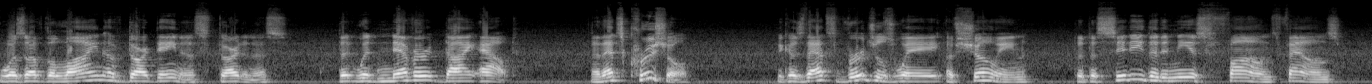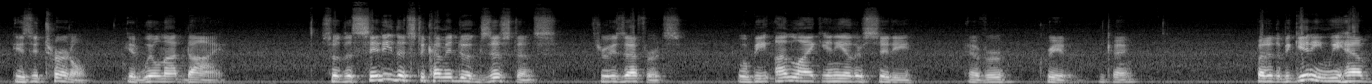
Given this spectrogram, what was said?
was of the line of Dardanus, Dardanus that would never die out. Now that's crucial because that's Virgil's way of showing that the city that Aeneas found, founds is eternal. It will not die. So the city that's to come into existence through his efforts will be unlike any other city ever created. Okay? But at the beginning, we have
